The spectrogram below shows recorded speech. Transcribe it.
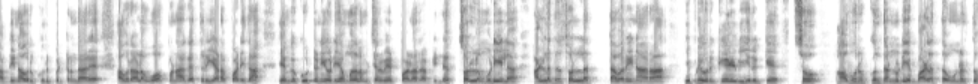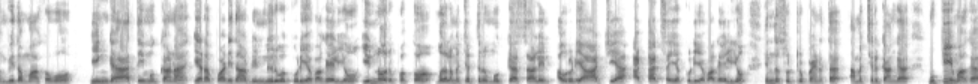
அப்படின்னு அவர் குறிப்பிட்டிருந்தாரு. அவரால் ஓப்பனாக திரு. எடப்பாடி தான் எங்க கூட்டணியுடைய முதலமைச்சர் வேட்பாளர் அப்படின்னு சொல்ல முடியல. அல்லது சொல்ல தவறினாரா? இப்படி ஒரு கேள்வி இருக்கு. ஸோ அவருக்கும் தன்னுடைய பலத்தை உணர்த்தும் விதமாகவும் இங்க அதிமுகனா எடப்பாடி தான் அப்படின்னு நிறுவக்கூடிய வகையிலையும் இன்னொரு பக்கம் முதலமைச்சர் திரு மு க ஸ்டாலின் அவருடைய ஆட்சியை அட்டாக் செய்யக்கூடிய வகையிலையும் இந்த சுற்றுப்பயணத்தை அமைச்சிருக்காங்க. முக்கியமாக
